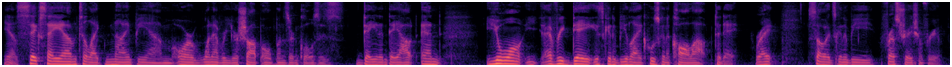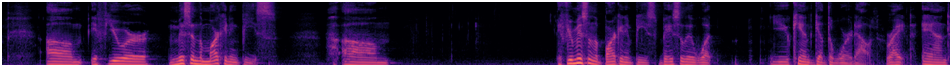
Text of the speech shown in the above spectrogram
you know 6 a.m. to like 9 p.m. or whenever your shop opens or closes, day in and day out, and you won't. Every day is going to be like, who's going to call out today, right? So it's going to be frustration for you. Um, if you're missing the marketing piece, um, if you're missing the marketing piece, basically what you can't get the word out, right? And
